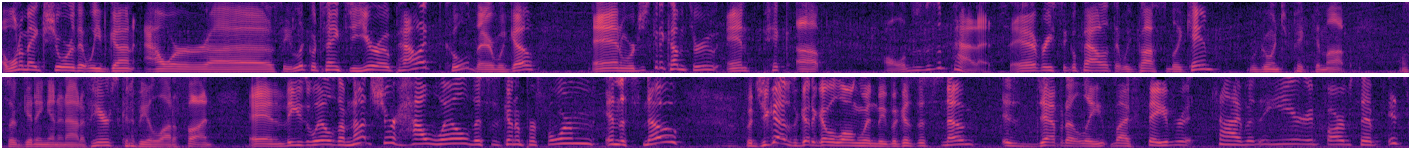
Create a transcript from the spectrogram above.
I want to make sure that we've got our, uh, see, liquid tank to Euro pallet. Cool, there we go. And we're just going to come through and pick up all of the pallets. Every single pallet that we possibly can, we're going to pick them up. Also, getting in and out of here is going to be a lot of fun. And these wheels, I'm not sure how well this is going to perform in the snow, but you guys are going to go along with me because the snow is definitely my favorite time of the year in Farm Sim. It's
